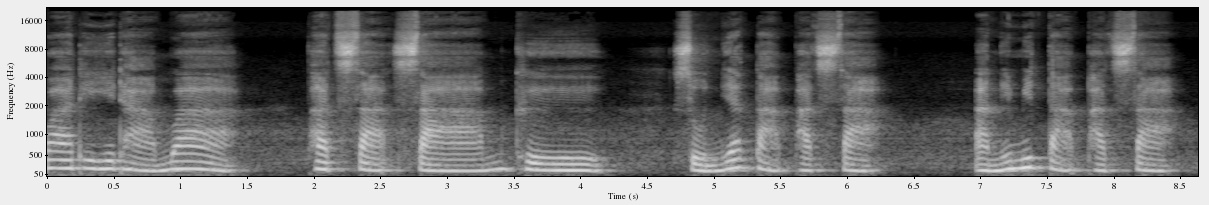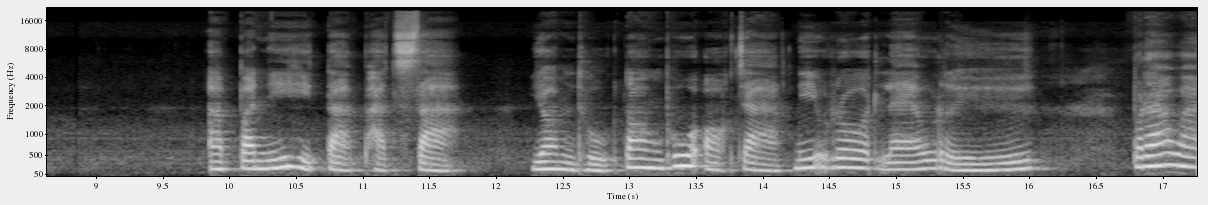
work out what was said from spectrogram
วาทีถามว่า ผัสสะสามคือสุญญตาผัสสะอนิมิตาผัสสะอปปนิหิตาผัสสะย่อมถูกต้องผู้ออกจากนิโรธแล้วหรือปราวา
